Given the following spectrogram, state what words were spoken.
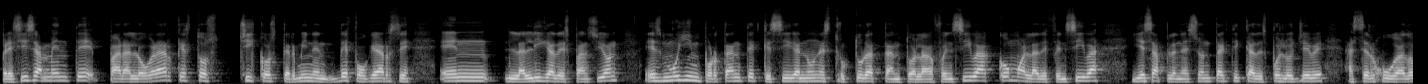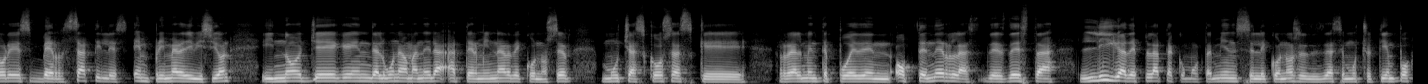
precisamente para lograr que estos chicos terminen de foguearse en la liga de expansión, es muy importante que sigan una estructura tanto a la ofensiva como a la defensiva y esa planeación táctica después los lleve a ser jugadores versátiles en primera división y no lleguen de alguna manera a terminar de conocer muchas cosas que realmente pueden obtenerlas desde esta liga de plata como también se le conoce desde hace mucho tiempo,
